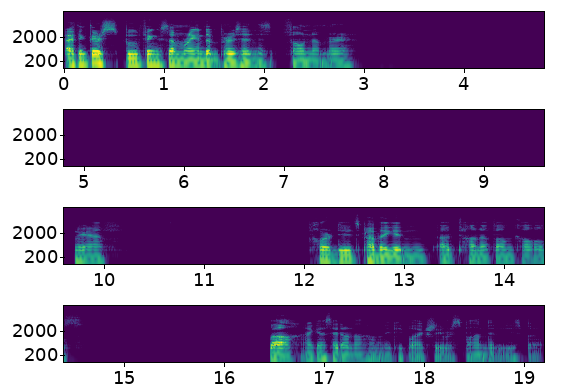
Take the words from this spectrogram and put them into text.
I think they're spoofing some random person's phone number. Yeah. Poor dude's probably getting a ton of phone calls. Well, I guess I don't know how many people actually respond to these, but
